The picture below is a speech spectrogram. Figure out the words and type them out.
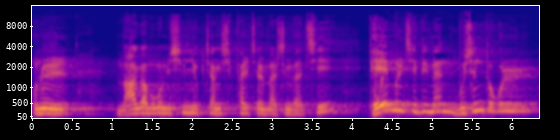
오늘 마가복음 16장 18절 말씀같이 뱀을 집이면 무슨 독을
